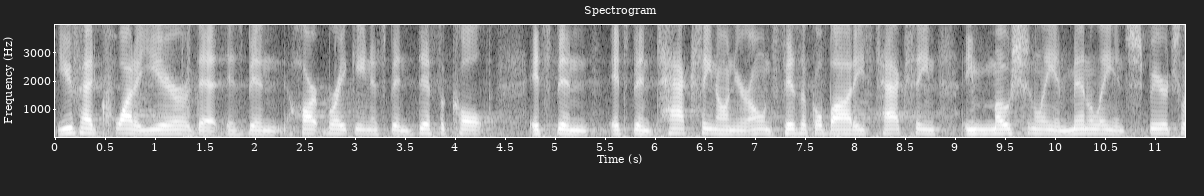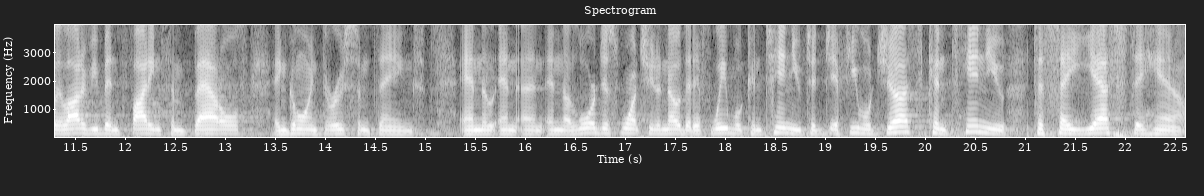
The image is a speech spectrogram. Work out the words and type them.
You've had quite a year that has been heartbreaking, it's been difficult. It's been, it's been taxing on your own physical bodies, taxing emotionally and mentally and spiritually. A lot of you have been fighting some battles and going through some things. And the, and, and, and the Lord just wants you to know that if we will continue to, if you will just continue to say yes to Him,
